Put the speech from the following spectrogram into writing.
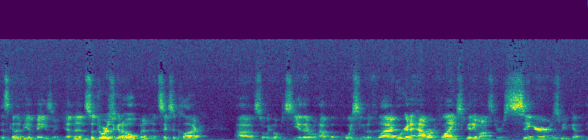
it's gonna be amazing. And then, so doors are gonna open at six o'clock, uh, so we hope to see you there. We'll have the hoisting of the flag. We're gonna have our Flying Spaghetti Monsters singers, we've got the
